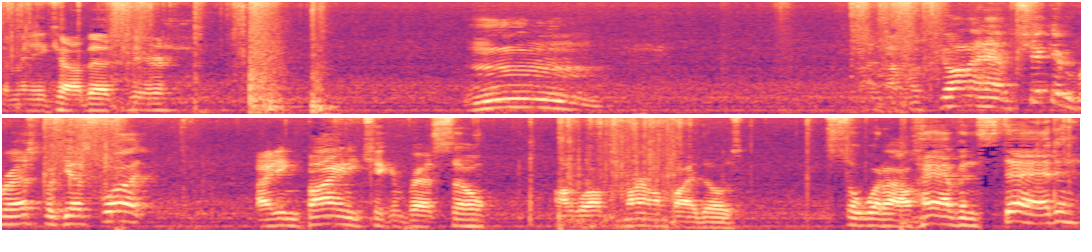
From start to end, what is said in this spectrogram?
the mini cobbettes here. Mmm. Was gonna have chicken breast, but guess what? I didn't buy any chicken breast, so I'll go out tomorrow and buy those. So what I'll have instead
